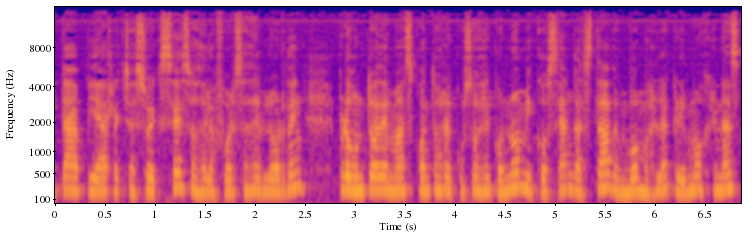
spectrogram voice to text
Tapia rechazó excesos de las fuerzas del orden, preguntó además cuántos recursos económicos se han gastado en bombas lacrimógenas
